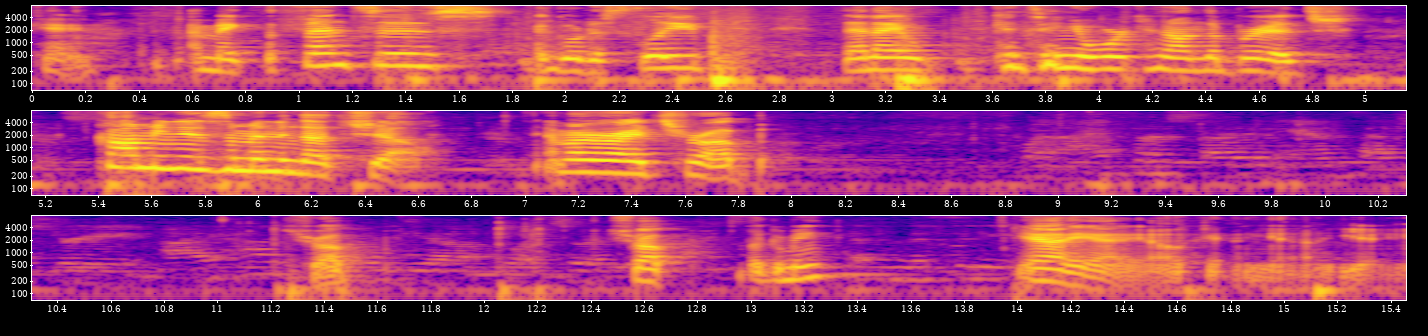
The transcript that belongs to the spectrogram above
Okay, I make the fences, I go to sleep, then I continue working on the bridge. Communism in a nutshell. Am I right, Shrub? Shrub? Shrub, look at me. Yeah, yeah, yeah, okay, yeah, yeah, yeah.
